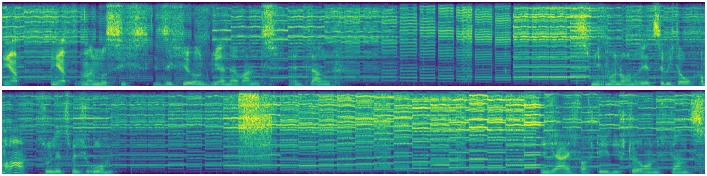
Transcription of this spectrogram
Ja, ja, man muss sich, sich hier irgendwie an der Wand entlang. Das ist mir immer noch ein Rätsel, wie ich da hochkomme. Ah, so, jetzt bin ich oben. Ja, ich verstehe die Störung nicht ganz.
